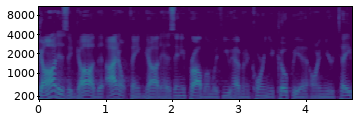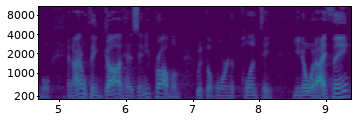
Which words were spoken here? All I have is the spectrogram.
God is a God that I don't think God has any problem with you having a cornucopia on your table. And I don't think God has any problem with the horn of plenty. You know what I think?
